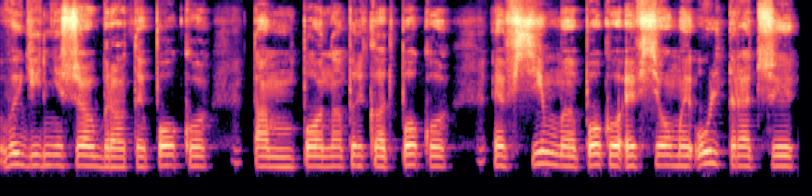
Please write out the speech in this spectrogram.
вигідніше обрати. Poco, там, по, наприклад, Poco F7, Poco F7 Ultra чи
